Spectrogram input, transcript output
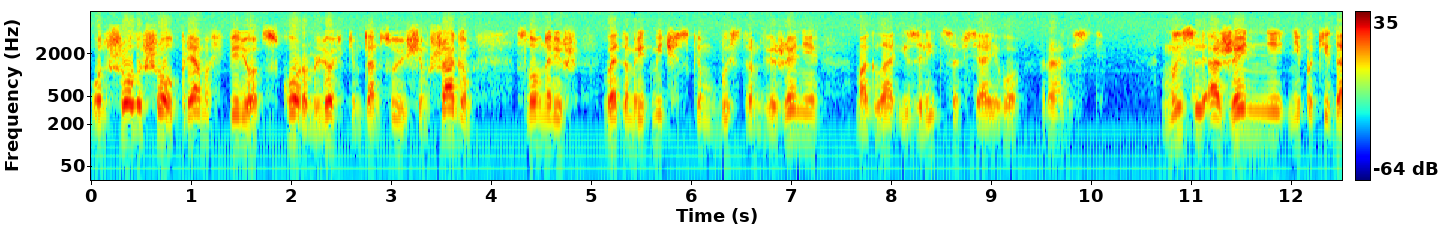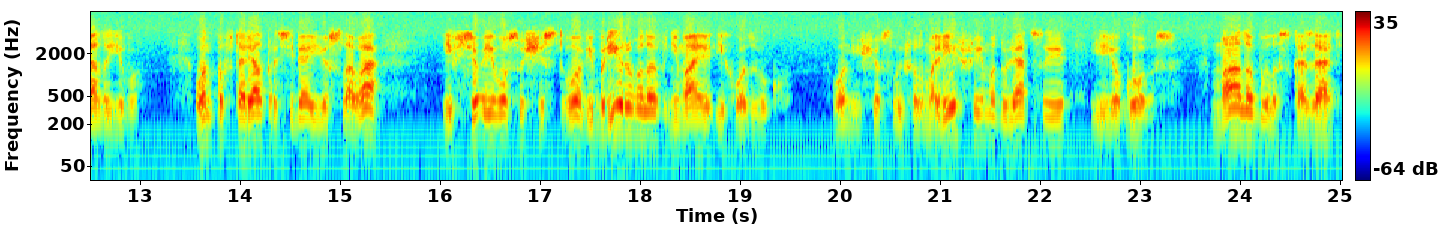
Он шел и шел прямо вперед, скорым, легким, танцующим шагом, словно лишь в этом ритмическом быстром движении могла излиться вся его радость. Мысль о Женне не покидала его. Он повторял про себя ее слова, и все его существо вибрировало, внимая их отзвуку. Он еще слышал малейшие модуляции ее голоса. Мало было сказать,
